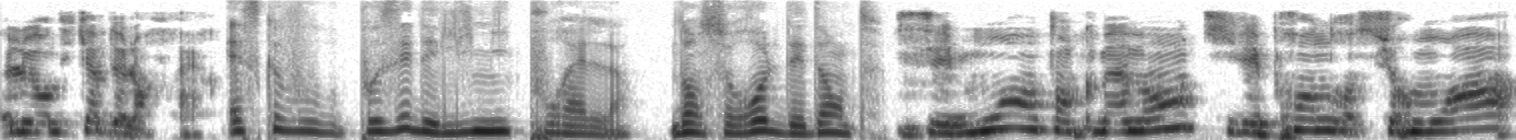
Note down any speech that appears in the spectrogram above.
le handicap de leur frère. Est-ce que vous posez des limites pour elles dans ce rôle d'aidante C'est moi en tant que maman qui vais prendre sur moi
